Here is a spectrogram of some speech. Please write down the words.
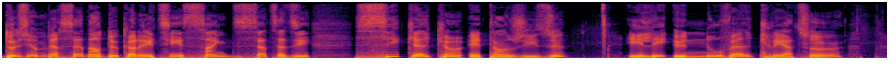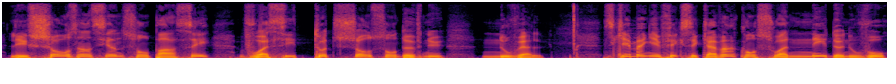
Deuxième verset dans 2 Corinthiens 5, 17, ça dit si quelqu'un est en Jésus, il est une nouvelle créature. Les choses anciennes sont passées. Voici, toutes choses sont devenues nouvelles. Ce qui est magnifique, c'est qu'avant qu'on soit né de nouveau,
